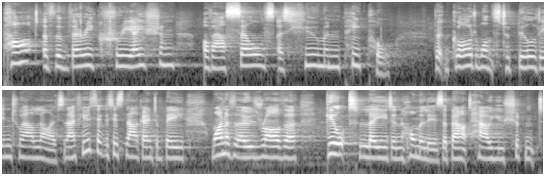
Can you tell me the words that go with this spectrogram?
part of the very creation of ourselves as human people that God wants to build into our lives. Now, if you think this is now going to be one of those rather guilt laden homilies about how you shouldn't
